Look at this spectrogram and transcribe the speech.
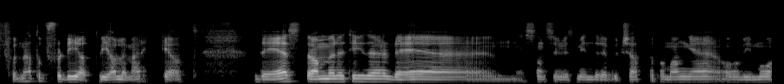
For, nettopp fordi at vi alle merker at det er strammere tider, det er sannsynligvis mindre budsjetter på mange, og vi må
